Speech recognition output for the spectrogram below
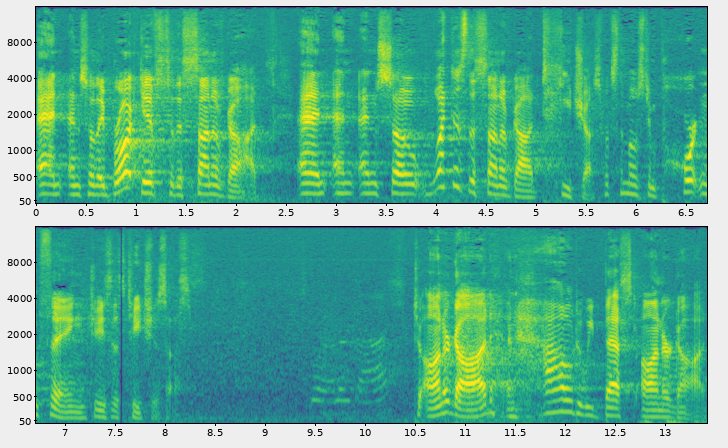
And, and so they brought gifts to the Son of God. And, and, and so, what does the Son of God teach us? What's the most important thing Jesus teaches us? To honor God. And how do we best honor God?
